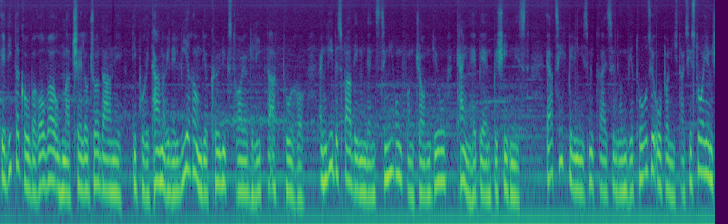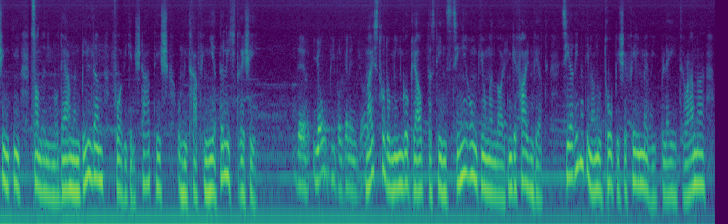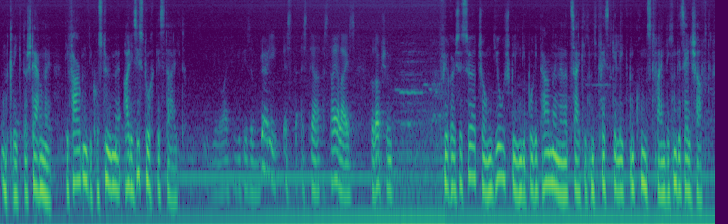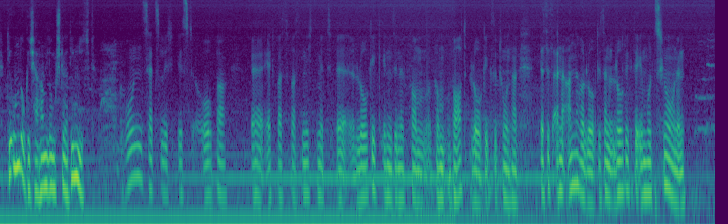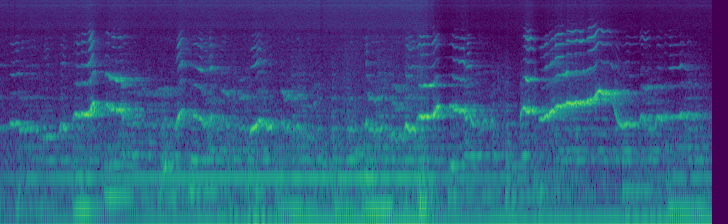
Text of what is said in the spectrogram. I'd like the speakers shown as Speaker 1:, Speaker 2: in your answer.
Speaker 1: Edita Gruberova und Marcello Giordani, die Puritanerin Elvira und ihr königstreuer Geliebter Arturo. Ein Liebespaar, dem in der Inszenierung von John Dew kein Happy End beschieden ist. Er erzählt Bellinis mitreißende und virtuose Oper nicht als Historienschinken, sondern in modernen Bildern, vorwiegend statisch und mit raffinierter Lichtregie. Maestro Domingo glaubt, dass die Inszenierung jungen Leuten gefallen wird. Sie erinnert ihn an utopische Filme wie Blade Runner und Krieg der Sterne. Die Farben, die Kostüme, alles ist durchgestylt. Für Regisseur John Dew spielen die Puritaner in einer zeitlich nicht festgelegten kunstfeindlichen Gesellschaft. Die unlogische Handlung stört ihn nicht.
Speaker 2: Grundsätzlich ist Oper äh, etwas, was nicht mit äh, Logik im Sinne vom, vom Wort Logik zu tun hat. Das ist eine andere Logik, das ist eine Logik der Emotionen.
